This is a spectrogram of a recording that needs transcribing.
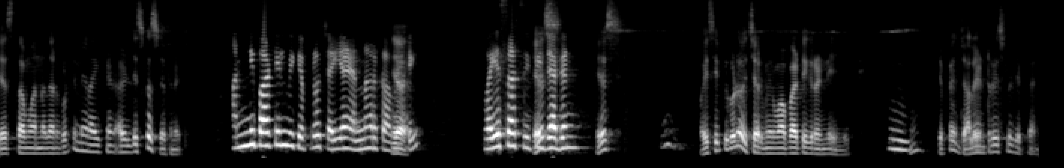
చేస్తాము అన్నది అనుకుంటే నేను I can I will discuss definitely. అన్ని పార్టీలు మీకు అప్రోచ్ అయ్యాయి అన్నారు కాబట్టి వైఎస్ఆర్సీపీ. జగన్. ఎస్ వైసీపీ కూడా వచ్చారు మీరు మా పార్టీకి రండి అని చెప్పి. ఉమ్, Hmm, చెప్పాను చాలా ఇంటర్వ్యూస్లో చెప్పాను.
